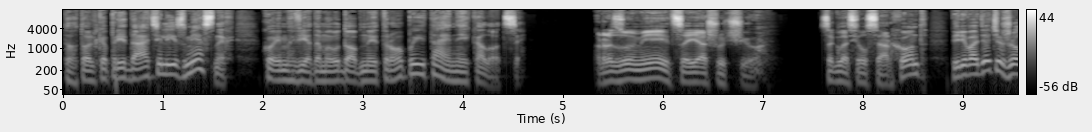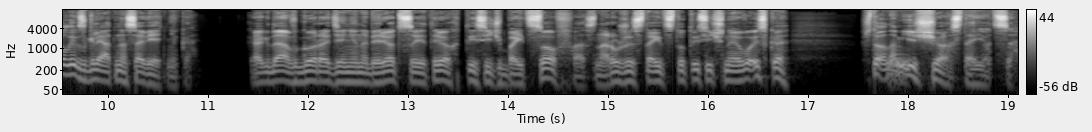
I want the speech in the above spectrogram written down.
то только предатели из местных, коим ведомы удобные тропы и тайные колодцы. «Разумеется, я шучу», — согласился Архонт, переводя тяжелый взгляд на советника. «Когда в городе не наберется и трех тысяч бойцов, а снаружи стоит стотысячное войско, что нам еще остается?»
